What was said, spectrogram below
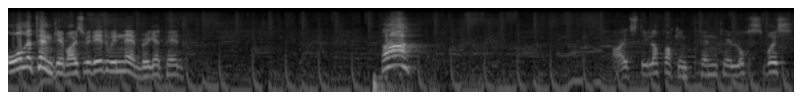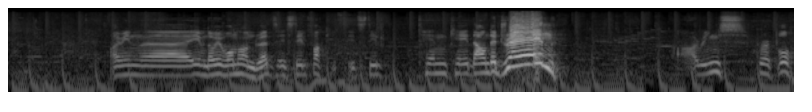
All the 10k buys we did, we never get paid. Ah! It's still a fucking 10k loss, boys. I mean, uh, even though we won 100, it's still fuck, it's still 10k down the drain. Ah, rings purple.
